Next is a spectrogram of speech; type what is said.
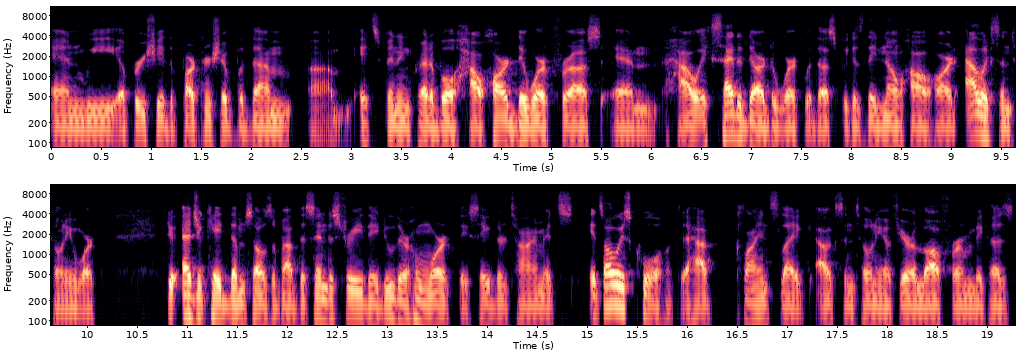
and we appreciate the partnership with them. Um, it's been incredible how hard they work for us and how excited they are to work with us because they know how hard Alex and Tony work to educate themselves about this industry. They do their homework, they save their time. It's it's always cool to have clients like Alex Antonio if you're a law firm because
